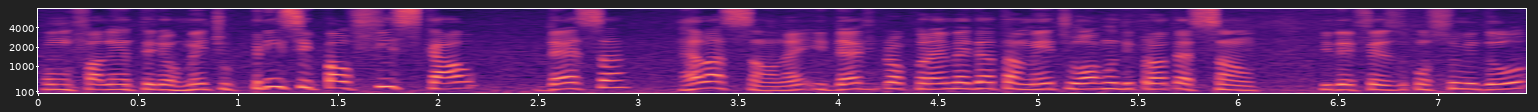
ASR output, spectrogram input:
como falei anteriormente, o principal fiscal dessa relação, né? E deve procurar imediatamente o órgão de proteção e defesa do consumidor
